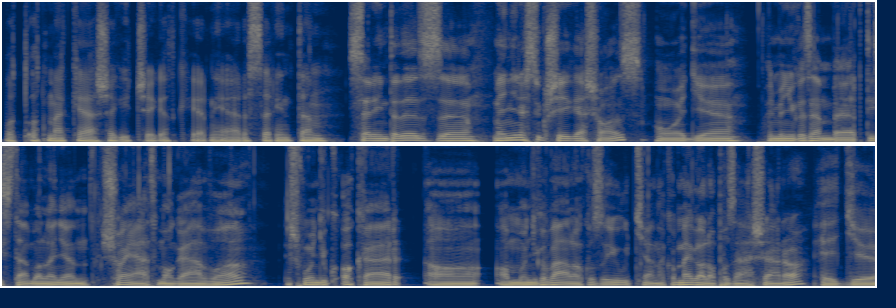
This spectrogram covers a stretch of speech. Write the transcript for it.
ott, ott már kell segítséget kérni erre szerintem. Szerinted ez mennyire szükséges az, hogy, hogy mondjuk az ember tisztában legyen saját magával, és mondjuk akár a, a mondjuk a vállalkozói útjának a megalapozására egy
